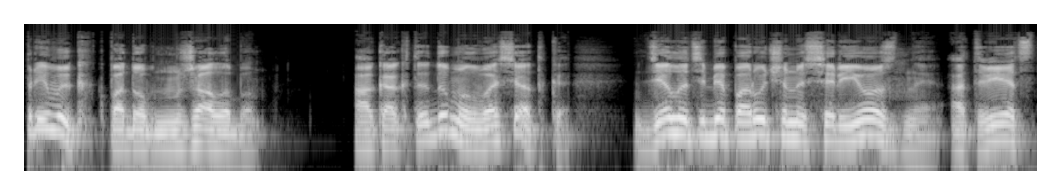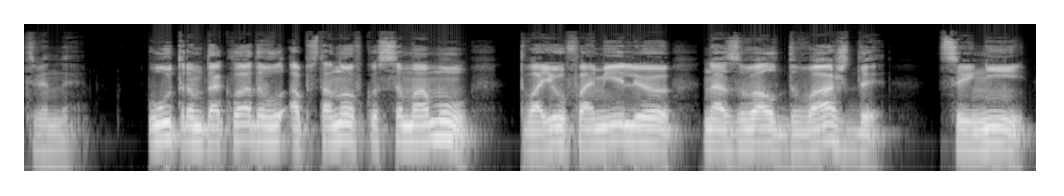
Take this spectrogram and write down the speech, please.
привык к подобным жалобам. А как ты думал, Васятка, дело тебе поручено серьезное, ответственное. Утром докладывал обстановку самому, Твою фамилию назвал дважды. Цени.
